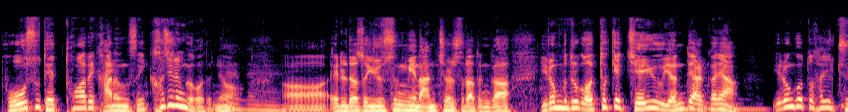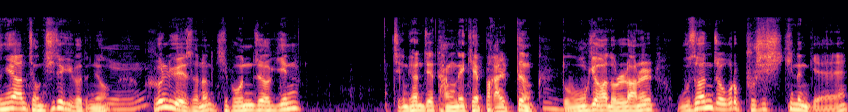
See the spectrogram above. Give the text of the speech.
보수 대통합의 가능성이 커지는 거거든요. 네, 네. 어, 예를 들어서 유승민, 안철수라든가 이런 분들과 어떻게 제휴 연대할 거냐 이런 것도 사실 중요한 정치력이거든요. 예. 그걸 위해서는 기본적인 지금 현재 당내 개파 갈등 또 우경화 논란을 우선적으로 불식시키는 게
